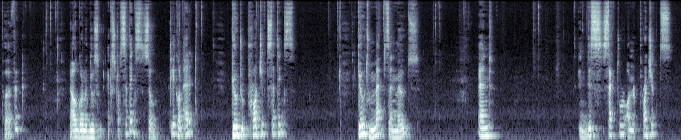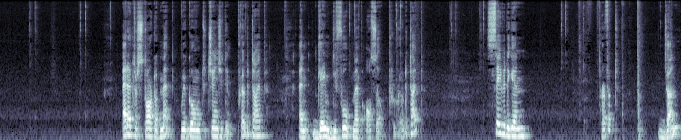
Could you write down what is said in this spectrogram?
Perfect. Now I'm going to do some extra settings. So click on edit, go to project settings, go to maps and modes, and in this sector under projects, editor startup map, we're going to change it in prototype and game default map also prototype. Save it again Perfect. Done.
